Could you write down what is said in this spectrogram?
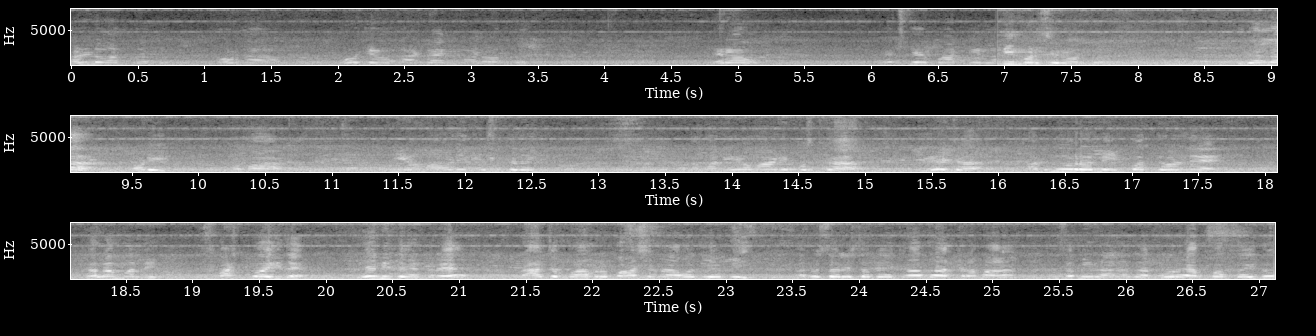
ತಳ್ಳುವಂಥದ್ದು ಅವ್ರನ್ನ ಹೋಗಿ ಅವ್ರನ್ನ ಅಟ್ಯಾಕ್ ಮಾಡುವಂಥದ್ದು ನೆರವು ಎಚ್ ಕೆ ಪಾರ್ಟಿ ಅಡ್ಡಿಪಡಿಸಿರುವಂಥದ್ದು ಇದೆಲ್ಲ ನೋಡಿ ನಿಯಮಾವಳಿ ಪುಸ್ತಕದಲ್ಲಿ ನಮ್ಮ ನಿಯಮಾವಳಿ ಪುಸ್ತಕ ಪೇಜ ಹದಿಮೂರರಲ್ಲಿ ಇಪ್ಪತ್ತೇಳನೇ ಕಲಮಲ್ಲಿ ಸ್ಪಷ್ಟವಾಗಿದೆ. ಏನಿದೆ ಅಂದರೆ ರಾಜ್ಯಪಾಲರು ಭಾಷಣ ಅವಧಿಯಲ್ಲಿ ಅನುಸರಿಸಬೇಕಾದ ಕ್ರಮ ಸಂವಿಧಾನದ ನೂರ ಎಪ್ಪತ್ತೈದು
